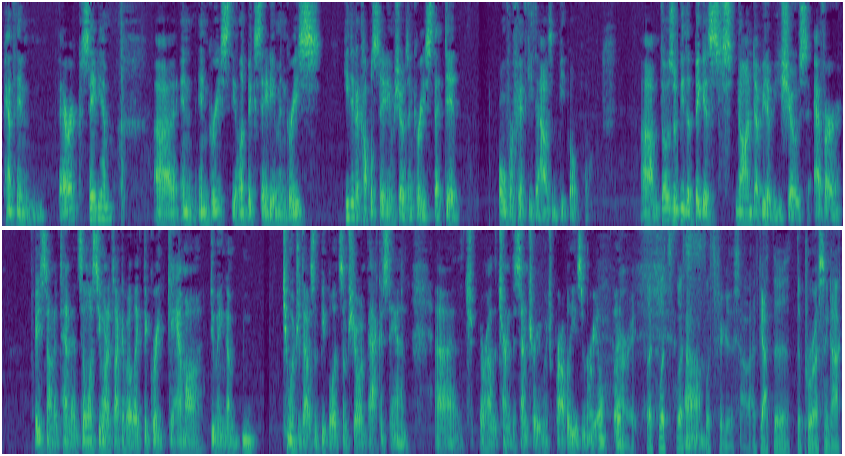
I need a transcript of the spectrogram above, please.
Pantheontheric Stadium, uh, in in Greece, the Olympic Stadium in Greece. He did a couple stadium shows in Greece that did over fifty thousand people. Um, those would be the biggest non WWE shows ever, based on attendance. Unless you want to talk about like the Great Gama doing a two hundred thousand people at some show in Pakistan uh, around the turn of the century, which probably isn't real. But All right, let's let's let's Um, let's figure this out. I've got the the pro wrestling doc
